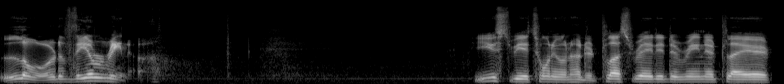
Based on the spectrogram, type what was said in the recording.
Lord of the Arena. Used to be a 2100 plus rated arena player,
